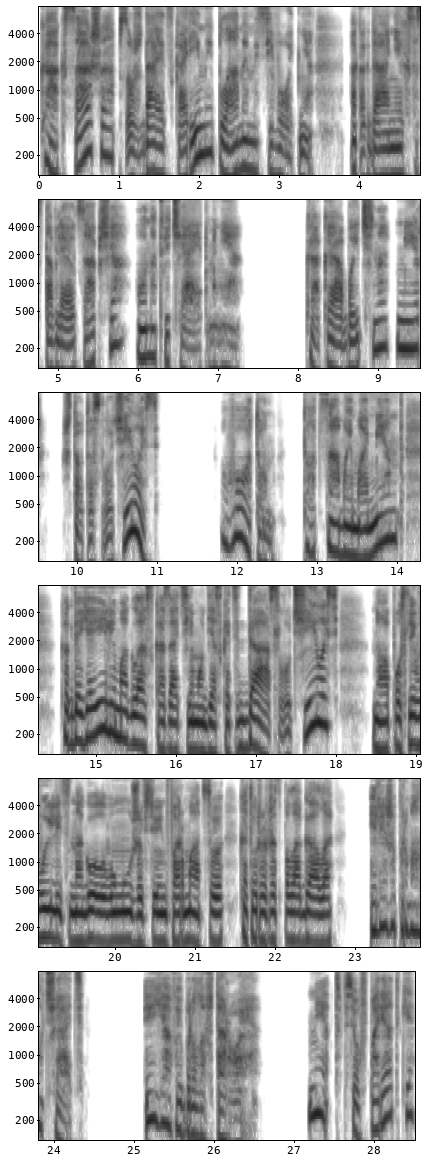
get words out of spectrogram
как Саша обсуждает с Кариной планы на сегодня, а когда они их составляют сообща, он отвечает мне. «Как и обычно, мир, что-то случилось?» Вот он, тот самый момент, когда я или могла сказать ему, дескать, «да, случилось», ну а после вылить на голову мужа всю информацию, которую располагала, или же промолчать. И я выбрала второе. Нет, все в порядке,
